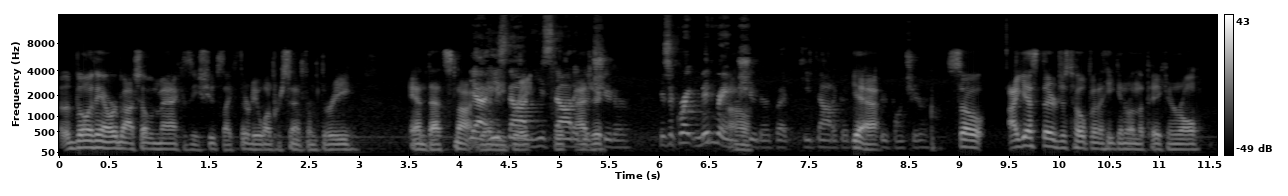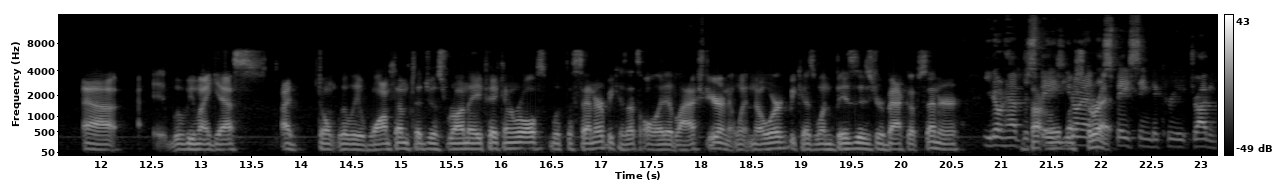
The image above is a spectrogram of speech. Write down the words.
the only thing I worry about Shelvin Mack is he shoots like 31% from three, and that's not. yeah, he's not. He's not a Magic. good shooter. He's a great mid range Oh. shooter, but he's not a good Yeah. three point shooter. So I guess they're just hoping that he can run the pick and roll. Uh, it would be my guess. I don't really want them to just run a pick and roll with the center because that's all I did last year and it went nowhere. Because when Biz is your backup center, You don't have the space. really you don't have the spacing to create driving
